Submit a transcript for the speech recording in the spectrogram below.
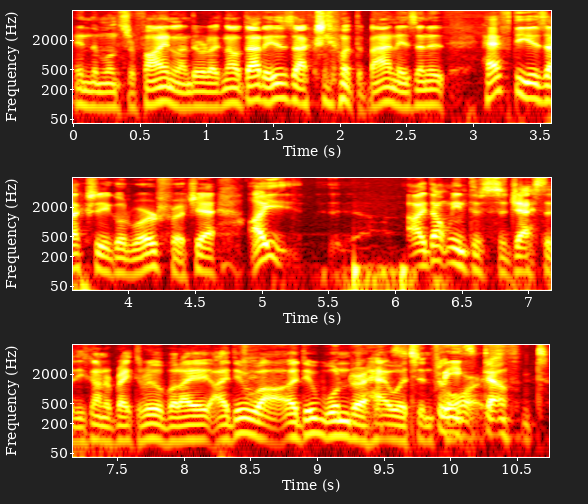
in the Munster final. And they were like, "No, that is actually what the ban is." And it, hefty is actually a good word for it. Yeah, I. I don't mean to suggest that he's going to break the rule, but I, I do I do wonder how it's enforced. Please don't.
